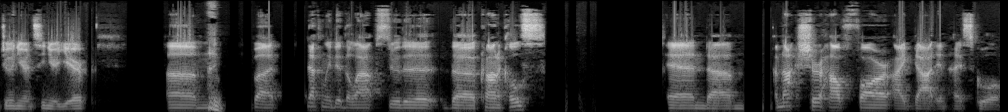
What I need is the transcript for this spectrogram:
junior and senior year. Um, but definitely did the laps through the the Chronicles, and um, I'm not sure how far I got in high school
